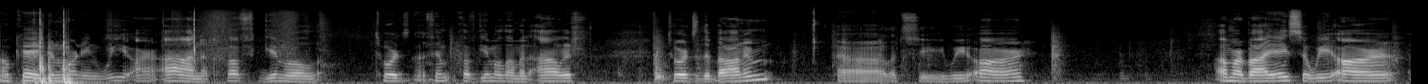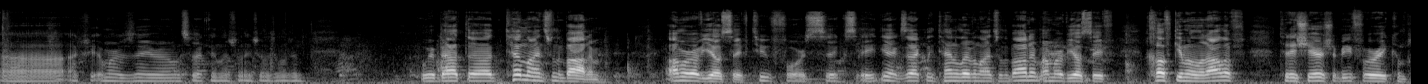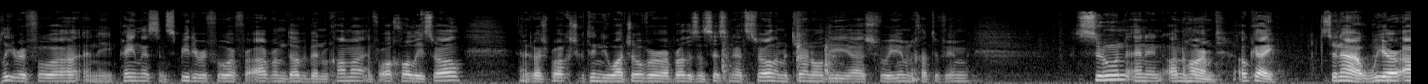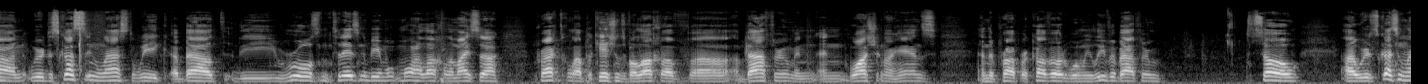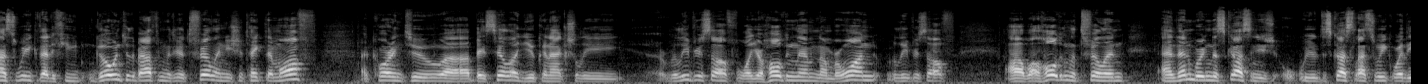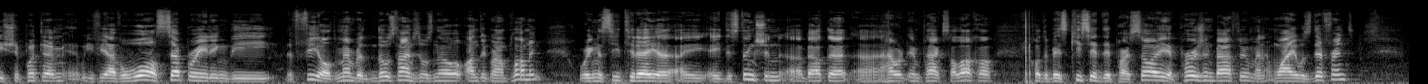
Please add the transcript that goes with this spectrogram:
Okay, good morning. We are on Chaf Gimel towards Chaf Gimel Amid Aleph towards the bottom. Uh, let's see. We are Amar Baye. So we are uh, actually Amar Zera. One second. This one. We're about uh, ten lines from the bottom. Amar of Yosef, two, four, six, eight. Yeah, exactly 10, 11 lines from the bottom. Amar of Yosef, Chaf Gimel and Aleph. Today's share should be for a complete refuah and a painless and speedy refuah for Avram, David ben Ruchama, and for all Chol Yisrael. And Gosh Baruch should continue to watch over our brothers and sisters in Israel and return all the uh, Shvuyim and Chatufim soon and in, unharmed. Okay, so now we are on. We were discussing last week about the rules, and today's going to be more halacha lamaisa, practical applications of halacha of uh, a bathroom and, and washing our hands and the proper kavod when we leave a bathroom. So. Uh, we were discussing last week that if you go into the bathroom with your tefillin, you should take them off. According to uh, Beis Hillel, you can actually uh, relieve yourself while you're holding them. Number one, relieve yourself uh, while holding the tefillin. And then we're going to discuss, and sh- we discussed last week whether you should put them, if you have a wall separating the, the field. Remember, those times there was no underground plumbing. We're going to see today a, a, a distinction about that, uh, how it impacts halacha, called the Beis Kisei de Parsoi, a Persian bathroom, and why it was different.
